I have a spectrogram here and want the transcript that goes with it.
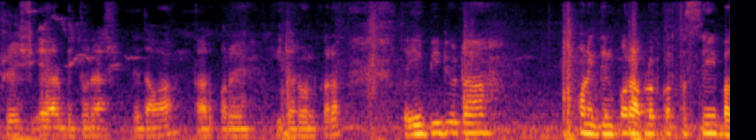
ফ্রেশ এয়ার ভিতরে আসতে দেওয়া, তারপরে হিটার অন করা। তো এই ভিডিওটা অনেকদিন পর আপলোড করতেছি বা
